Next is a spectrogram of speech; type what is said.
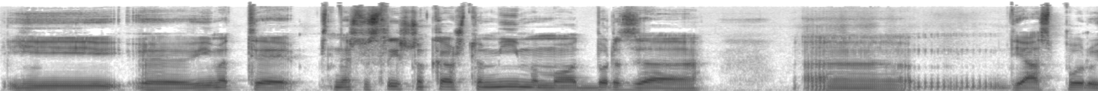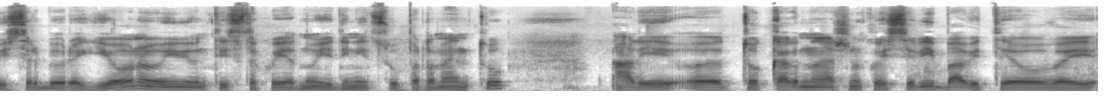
I e, vi imate nešto slično kao što mi imamo odbor za uh, dijasporu i Srbe u regionu i imate isto tako jednu jedinicu u parlamentu, ali e, to kako na način koji se vi bavite ovaj, uh,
